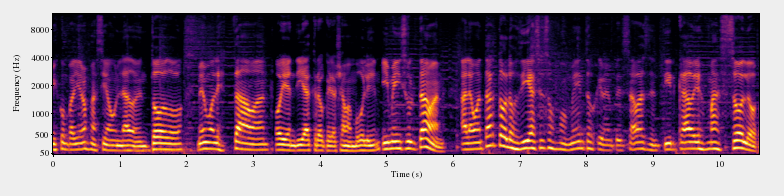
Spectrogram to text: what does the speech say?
Mis compañeros me hacían a un lado en todo, me molestaban, hoy en día creo que lo llaman bullying, y me insultaban. Al aguantar todos los días esos momentos que me empezaba a sentir cada vez más solo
